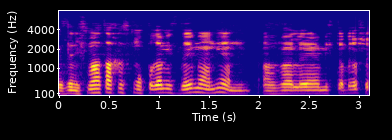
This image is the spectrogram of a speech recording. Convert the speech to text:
וזה נשמע תכלס כמו פרמיס די מעניין, אבל מסתבר ש...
